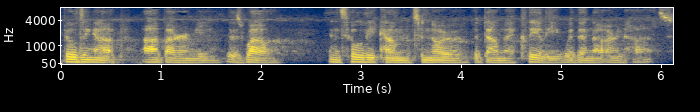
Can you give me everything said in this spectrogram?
building up our barami as well until we come to know the Dhamma clearly within our own hearts.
